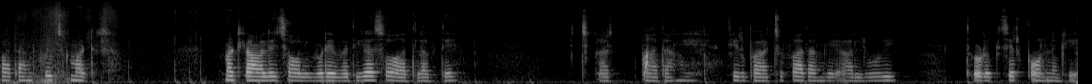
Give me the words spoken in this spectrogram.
ਪਾ ਦਾਂਗੇ ਵਿੱਚ ਮਟਰ, ਮਟਰਾਂ ਵਾਲੇ ਚੌਲ ਬੜੇ ਵਧੀਆ ਸਵਾਦ ਲੱਗਦੇ। ਵਿੱਚ ਕਰ ਪਾ ਦਾਂਗੇ, ਫਿਰ ਬਾਅਦ ਚ ਪਾ ਦਾਂਗੇ ਆਲੂ ਵੀ ਥੋੜੇ ਕੁ ਚਿਰ ਭੁੰਨ ਕੇ।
